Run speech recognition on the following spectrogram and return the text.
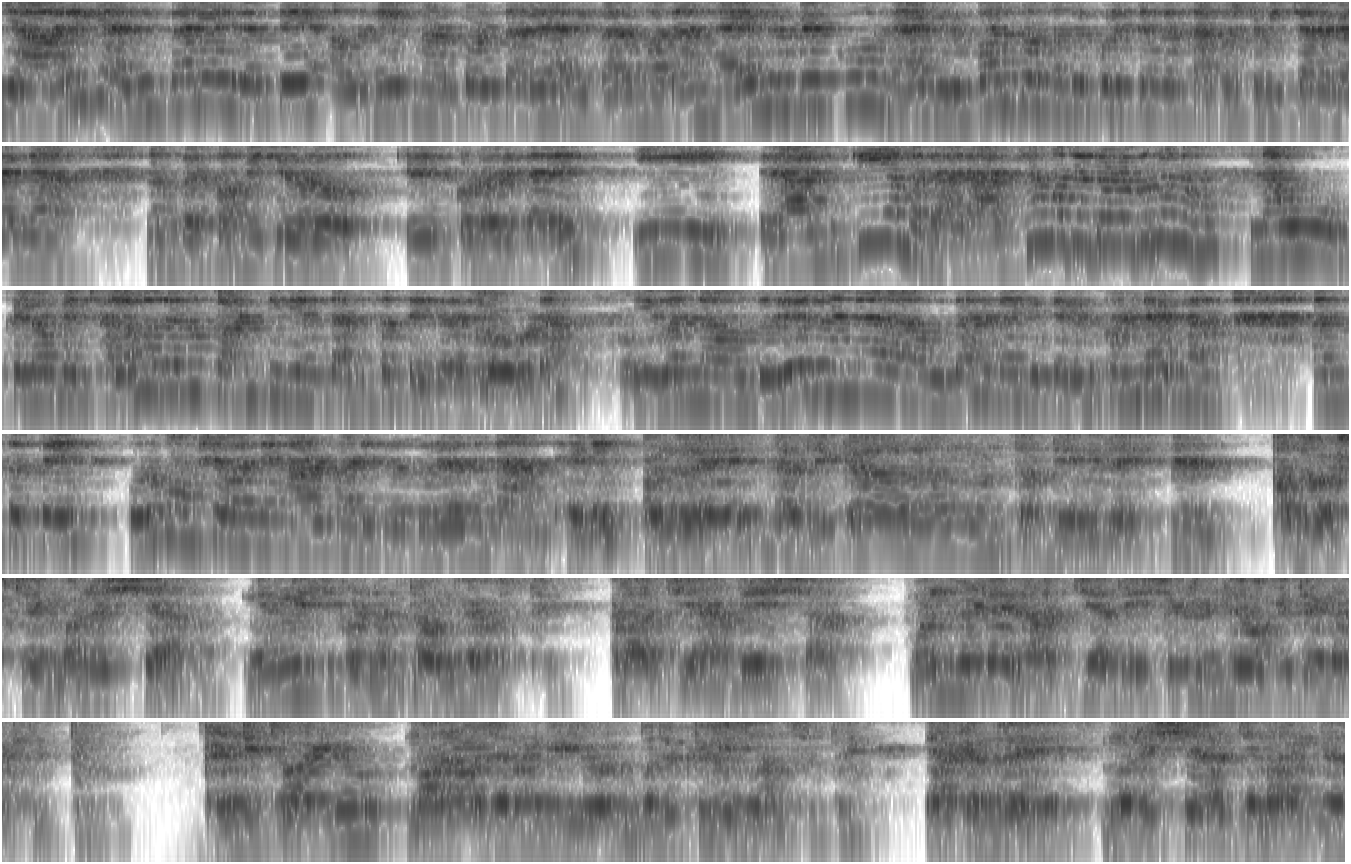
ಯಾರಿಗೆ ಅಧಿಕಾರ ಇರುತ್ತೆ ಅವ್ರು ಹೇಗ್ ನಡ್ಕೊಳ್ತಾರೆ ಅಧಿಕಾರ ಮದ ಹೇಗಿರ್ಬೇಕು ಹೇಗಿರ್ಬಾರ್ದು ಅನ್ನೋದ್ರ ಕುರಿತಂಗ ಸಾಕಷ್ಟು ವಿಚಾರಗಳನ್ನ ನಮ್ಗ ಸ್ವಾಮೀಜಿಯವರು ತಿಳಿಸ್ಕೊಡೋರಿದ್ದಾರೆ. ಈ ರಾಜಕೀಯ ಮದ ರಾಜ್ಯ ಮದದೊಳಗುನು ನಾವು ಕೆಲವೊಮ್ಮೆ ಛಲಮದನು ಕಾಣ್ತೀವಿ ಅಂತ ಅನ್ಸುತ್ತೆ ಇದರಲ್ಲಿ. ಕೂಡ. ಇವನ್ ನಾವು ದುರ್ಯೋಧನನ ಉದಾಹರಣೆಗೆ ತೆಗೆದುಕೊಂಡಾಗ ಅನ್ಸುತ್ತೆ ಕುರುವಂಶವನ್ನೇ ಹಾಳು ಮಾಡಿದ್ರು ದುರ್ಯೋಧನ ಅಂತ ಹೇಳಿ ಅಂದ್ರೆ ಅಧಿಕಾರ ಅನ್ನುವಂಥದ್ದು ಏನಿದೆ? ಅದು ಅಷ್ಟೇ ಮನುಷ್ಯ ನಿರ್ಮಿಸಿಕೊಂಡಂತ ಒಂದು ವ್ಯವಸ್ಥೆ. ರಾಜ್ಯ ದೇಶ. ಒಂದ್ ವೇಳೆ ರಾಜ್ಯ ದೇಶಗಳು ಇಲ್ಲದೆ ಹೋಗಿದ್ರೆ ಏನಾಗ್ತಿತ್ತು? ಖಂಡಿತವಾಗಿಯೂ ಮಾನವ ಜನಾಂಗ ಇಲ್ಲಿವರೆಗೂ ಬದುಕಲಿಲ್ಲ ಅನ್ಸುತ್ತೆ. ಯಾಕಂದ್ರೆ ಮನುಷ್ಯ ಜನಾಂಗ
